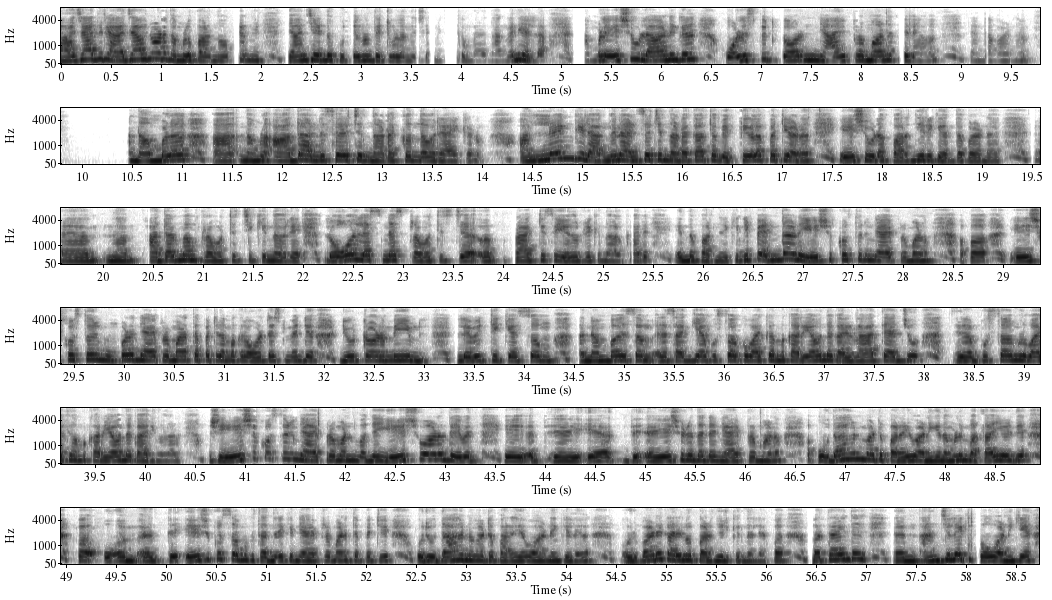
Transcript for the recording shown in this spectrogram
രാജാതി രാജാവിനോട് നമ്മൾ പറഞ്ഞു ഓക്കെ ഞാൻ ചെയ്യുന്ന കുറ്റങ്ങളും തെറ്റുകളും എന്ന് ക്ഷമിക്കും പറയുന്നത് അങ്ങനെയല്ല. നമ്മൾ യേശുവിലാണെങ്കിൽ ഹോളിസ്പിറ്റ് ഗോഡ് ന്യായപ്രമാണത്തിലാണ് എന്താ പറയുക നമ്മൾ നമ്മൾ അതനുസരിച്ച് നടക്കുന്നവരായിരിക്കണം. അല്ലെങ്കിൽ അങ്ങനെ അനുസരിച്ച് നടക്കാത്ത വ്യക്തികളെ പറ്റിയാണ് യേശു ഇവിടെ പറഞ്ഞിരിക്കുന്നത് എന്താ പറയുന്നത് അധർമ്മം പ്രവർത്തിച്ചിരിക്കുന്നവരെ ലോലെസ്നെസ് പ്രവർത്തിച്ച് പ്രാക്ടീസ് ചെയ്തുകൊണ്ടിരിക്കുന്ന ആൾക്കാർ എന്ന് പറഞ്ഞിരിക്കുന്നു. ഇപ്പൊ എന്താണ് യേശുക്രിസ്തുവിന് ന്യായപ്രമാണം? അപ്പൊ യേശുക്രിസ്തുവിന് മുമ്പുള്ള ന്യായപ്രമാണത്തെ പറ്റി നമുക്ക് ഓൾ ടെസ്റ്റ്മെന്റ് ഡ്യൂട്രോണമിയും ലെവിറ്റിക്കസും നമ്പേഴ്സും സംഖ്യാപുസ്തകമൊക്കെ വായിക്കാൻ നമുക്ക് അറിയാവുന്ന കാര്യങ്ങൾ ആദ്യത്തെ അഞ്ചു പുസ്തകങ്ങൾ വായിക്കാൻ നമുക്ക് അറിയാവുന്ന കാര്യങ്ങളാണ്. പക്ഷെ യേശുക്രിസ്തു ന്യായപ്രമാണം എന്ന് പറഞ്ഞാൽ യേശുവാണ് ദൈവ യേശുവിന് തന്നെ ന്യായപ്രമാണം. അപ്പൊ ഉദാഹരണമായിട്ട് പറയുവാണെങ്കിൽ നമ്മൾ മത്തായി എഴുതിയ യേശുക്രിസ്തു നമുക്ക് തന്നിരിക്കുന്ന ന്യായപ്രമാണത്തെ പറ്റി ഒരു ഉദാഹരണമായിട്ട് പറയുവാണെങ്കിൽ ഒരുപാട് കാര്യങ്ങൾ പറഞ്ഞിരിക്കുന്നല്ലേ അപ്പൊ മത്തായിന്റെ അഞ്ചിലേക്ക് പോവുകയാണെങ്കിൽ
